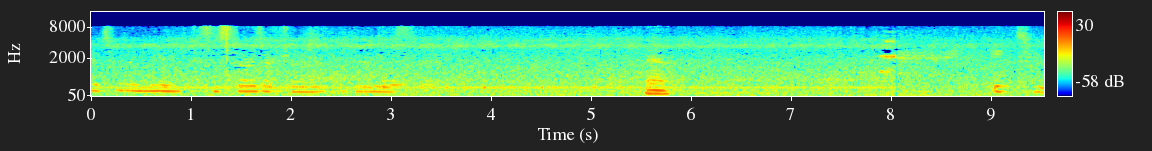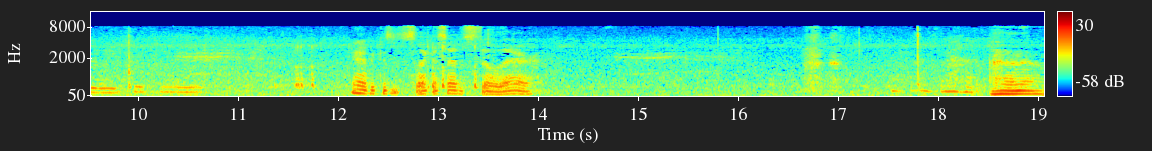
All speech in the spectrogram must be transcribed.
That's really weird because the stars aren't showing up. There it is. Yeah. It's really creepy. Yeah, because it's like I said, it's still there. I don't know.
